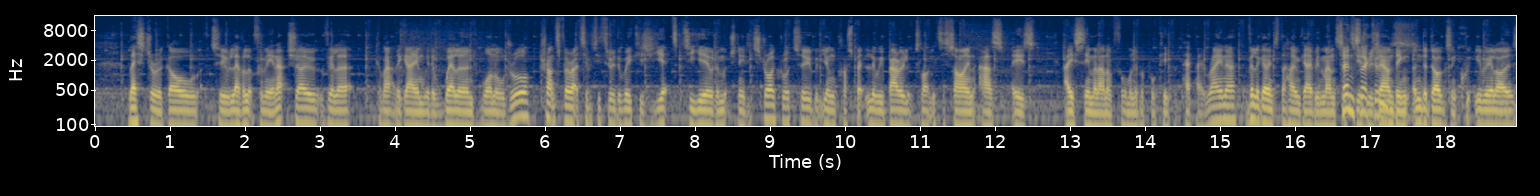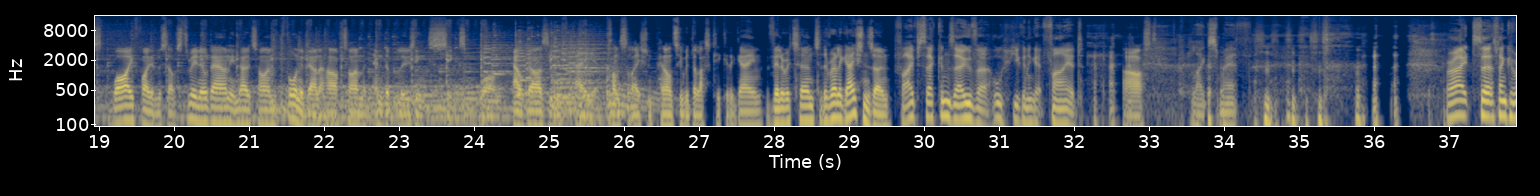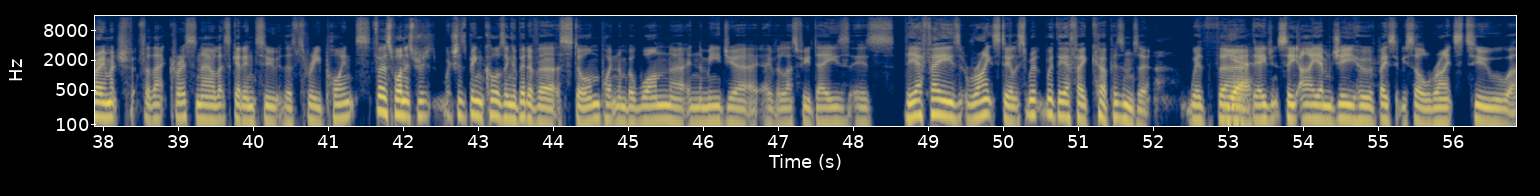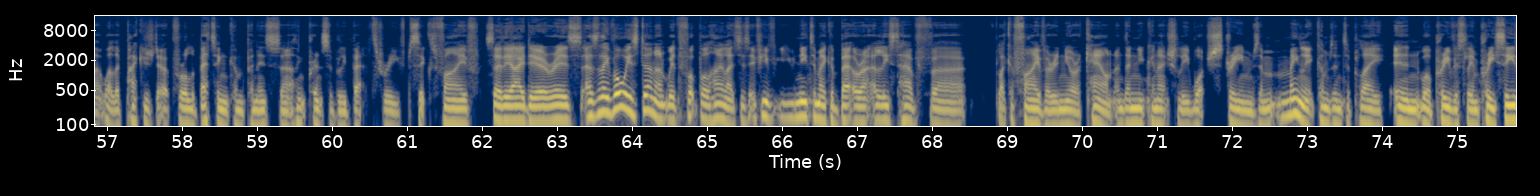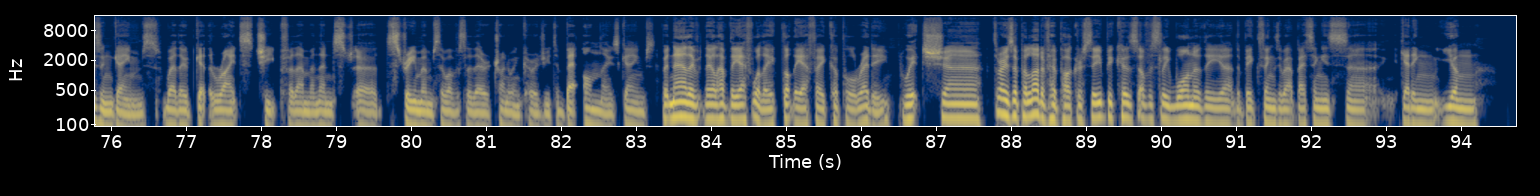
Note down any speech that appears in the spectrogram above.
Leicester a goal to level up for me from Iheanacho. Villa come out of the game with a well-earned one-all draw. Transfer activity through the week is yet to yield a much-needed striker or two, but young prospect Louie Barry looks likely to sign, as is AC Milan and former Liverpool keeper Pepe Reina. Villa go into the home game with Man City as resounding underdogs and quickly realise why, finding themselves 3 0 down in no time, 4 0 down at half time, and end up losing 6 1. El Ghazi a consolation penalty with the last kick of the game. Villa return to the relegation zone. Five seconds over. Oh, you're going to get fired. Asked. like Smith. right. So thank you very much for that, Chris. Now let's get into the three points. First one, is, which has been causing a bit of a storm. Point number one uh, in the media uh, over the last few days is the FA's rights deal. It's with, with the FA Cup, isn't it? With uh, yeah. the agency IMG, who have basically sold rights to, uh, well, they've packaged it up for all the betting companies, uh, I think principally Bet365. So the idea is, as they've always done with football highlights, is if you you need to make a bet or at least have uh, like a fiver in your account and then you can actually watch streams and mainly it comes into play in well previously in pre-season games where they would get the rights cheap for them and then uh, stream them so obviously they're trying to encourage you to bet on those games. But now they'll have the F well they've got the FA Cup already which uh, throws up a lot of hypocrisy because obviously one of the uh, the big things about betting is uh, getting young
